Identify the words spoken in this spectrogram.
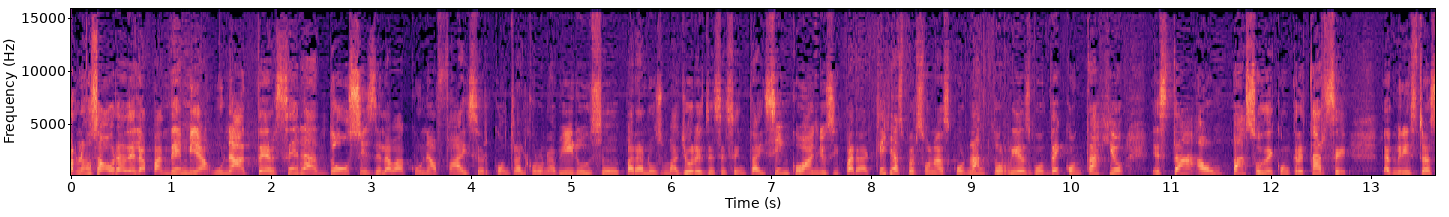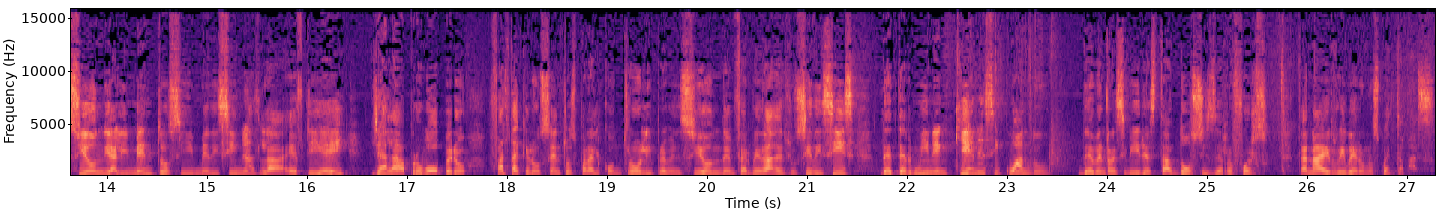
Hablemos ahora de la pandemia. Una tercera dosis de la vacuna Pfizer contra el coronavirus eh, para los mayores de 65 años y para aquellas personas con alto riesgo de contagio está a un paso de concretarse. La Administración de Alimentos y Medicinas, la FDA, ya la aprobó, pero falta que los Centros para el Control y Prevención de Enfermedades, los CDCs, determinen quiénes y cuándo deben recibir esta dosis de refuerzo. Danay Rivero nos cuenta más.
